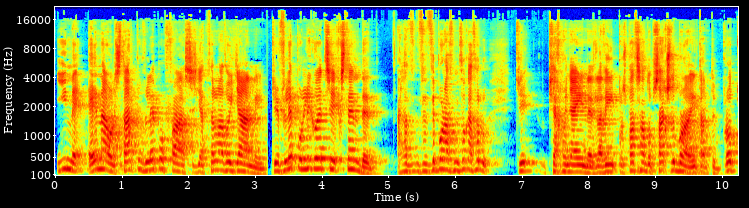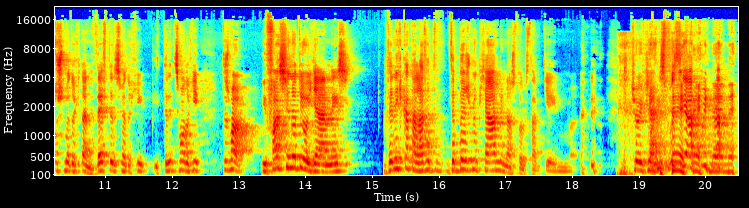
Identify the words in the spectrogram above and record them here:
είναι ένα All Star που βλέπω φάσεις γιατί θέλω να δω Γιάννη και βλέπω λίγο έτσι extended αλλά δεν, δεν μπορώ να θυμηθώ καθόλου. Και ποια χρονιά είναι. Δηλαδή προσπάθησα να το ψάξω, δεν μπορώ να ήταν. Η πρώτη του συμμετοχή ήταν η δεύτερη συμμετοχή, η τρίτη συμμετοχή. η φάση είναι ότι ο Γιάννης δεν έχει καταλάβει ότι δεν παίζουν πια άμυνα στο All Star Game. και ο Γιάννης παίζει άμυνα. ναι, ναι.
